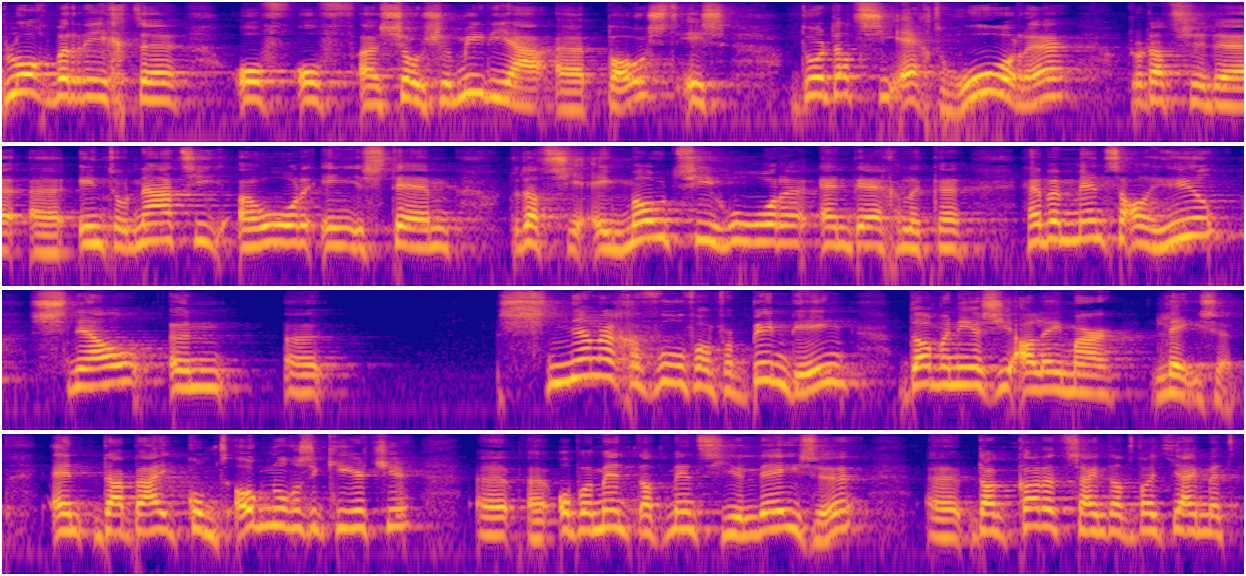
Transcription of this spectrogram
blogberichten of, of social media post, is doordat ze je echt horen, doordat ze de intonatie horen in je stem, doordat ze je emotie horen en dergelijke, hebben mensen al heel snel een sneller gevoel van verbinding dan wanneer ze je alleen maar lezen. En daarbij komt ook nog eens een keertje, uh, uh, op het moment dat mensen je lezen, uh, dan kan het zijn dat wat jij met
